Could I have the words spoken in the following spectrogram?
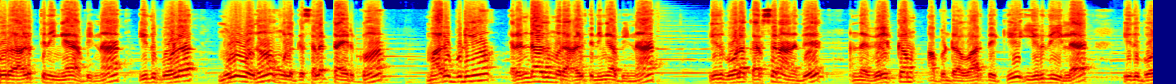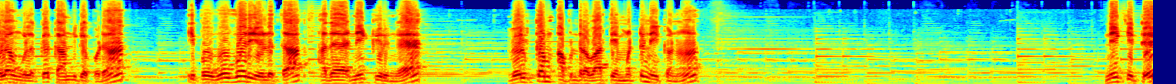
ஒரு அழுத்துனீங்க அப்படின்னா இது போல முழுவதும் உங்களுக்கு செலக்ட் ஆயிருக்கும். மறுபடியும் ரெண்டாவது முறை அழுத்துனீங்க அப்படின்னா இது போல கர்சர் ஆனது அந்த வெல்கம் அப்படின்ற வார்த்தைக்கு இறுதியில இது போல உங்களுக்கு காண்பிக்கப்படும். இப்போ ஒவ்வொரு எழுத்தா அதை நீக்கிருங்க. வெல்கம் அப்படின்ற வார்த்தையை மட்டும் நீக்கணும். நீக்கிட்டு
